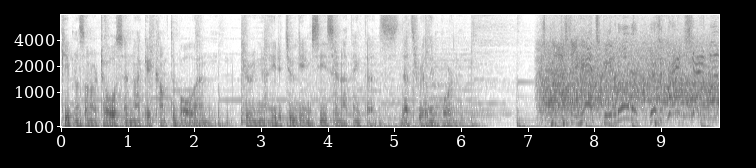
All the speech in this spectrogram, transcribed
keeping us on our toes and not get comfortable. And during an 82 game season, I think that's, that's really important. Nice pass to Hintz, beat it over. There's a great save by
